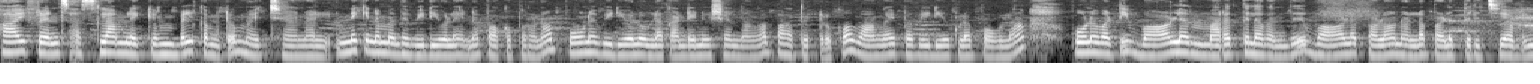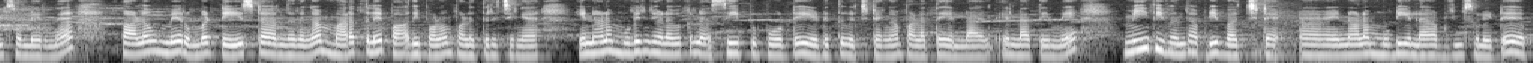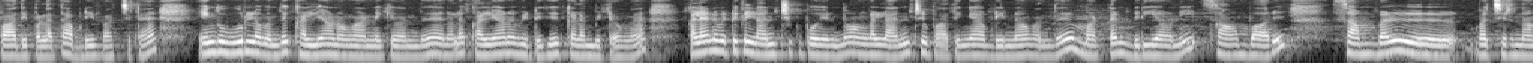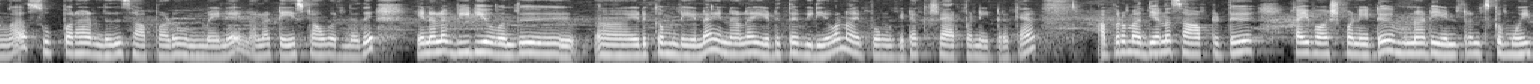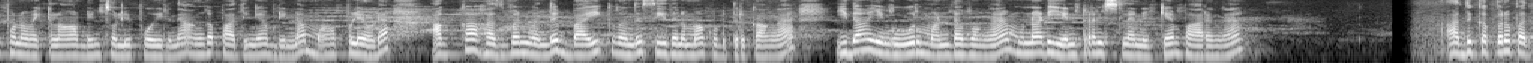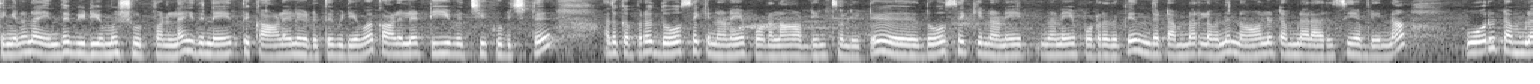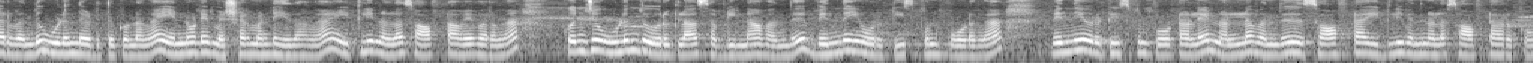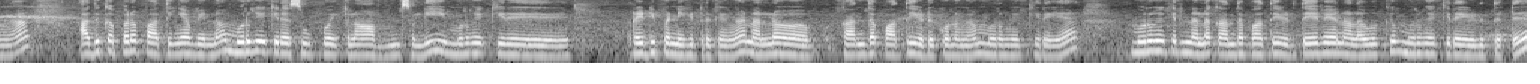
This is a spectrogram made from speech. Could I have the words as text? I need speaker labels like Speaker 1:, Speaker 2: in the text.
Speaker 1: Hi friends அஸ்லாம் வலைக்கம் welcome to my channel இன்றைக்கி நம்ம இந்த வீடியோவில் என்ன பார்க்க போகிறோன்னா போன வீடியோவில் உள்ள கண்டினியூஷன் தாங்க பார்த்துட்ருக்கோம் வாங்க இப்போ வீடியோக்குள்ளே போகலாம். போன வாட்டி வாழை மரத்தில் வந்து வாழைப்பழம் நல்லா பழுத்துருச்சு அப்படின்னு சொல்லியிருந்தேன். பழமுமே ரொம்ப டேஸ்ட்டாக இருந்ததுங்க. மரத்துலேயே பாதி பழம் பழுத்துருச்சுங்க. என்னால் முடிஞ்ச அளவுக்கு நான் சீப்பு போட்டு எடுத்து வச்சுட்டேங்க பழத்தை எல்லா எல்லாத்தையுமே. மீதி வந்து அப்படியே வச்சுட்டேன். என்னால் முடியலை அப்படின்னு சொல்லிட்டு பாதி பழத்தை அப்படியே வச்சுட்டேன். எங்கள் ஊரில் வந்து கல்யாணங்க அன்னைக்கு வந்து அதனால் கல்யாண வீட்டுக்கு கிளம்பிட்டோங்க. கல்யாண வீட்டுக்கு லஞ்சுக்கு போயிருந்தோம். அங்கே லஞ்சு பார்த்திங்க அப்படின்னா வந்து மட்டன் பிரியாணி சாம்பார் சம்பல் வச்சுருந்தாங்க. சூப்பராக இருந்தது சாப்பாடு உண்மையிலே. நல்லா டேஸ்ட்டாகவும் இருந்தது. என்னால் வீடியோ வந்து எடுக்க முடியலை. என்னால் எடுத்த வீடியோவை நான் இப்போ உங்ககிட்ட ஷேர் பண்ணிகிட்ருக்கேன் அப்புறம் மத்தியானம் சாப்பிட்டுட்டு கை வாஷ் பண்ணிவிட்டு முன்னாடி என்ட்ரன்ஸ்க்கு மொய் பணம் வைக்கலாம் அப்படின்னு சொல்லி போயிருந்தேன். அங்கே பார்த்தீங்க அப்படின்னா மாப்பிள்ளையோட அக்கா ஹஸ்பண்ட் வந்து பைக் வந்து சீதனமாக கொடுத்துருக்காங்க. இதான் எங்கள் ஊர் மண்டபங்க. முன்னாடி என்ட்ரன்ஸில் நிற்கேன் பாருங்கள் அதுக்கப்புறம் பார்த்திங்கன்னா நான் எந்த வீடியோமும் ஷூட் பண்ணல. இது நேற்று காலையில் எடுத்த வீடியோவாக காலையில் டீ வச்சு குடிச்சிட்டு அதுக்கப்புறம் தோசைக்கு நனைய போடலாம் அப்படின்னு சொல்லிட்டு தோசைக்கு நனைய நனைய போடுறதுக்கு இந்த டம்ளரில் வந்து நாலு டம்ளர் அரிசி அப்படின்னா ஒரு டம்ளர் வந்து உளுந்து எடுத்துக்கணுங்க. என்னுடைய மெஷர்மெண்ட்டு இதாங்க இட்லி நல்லா சாஃப்டாகவே வருங்க. கொஞ்சம் உளுந்து ஒரு கிளாஸ் அப்படின்னா வந்து வெந்தயம் ஒரு டீஸ்பூன் போடுங்க. வெந்தயம் ஒரு டீஸ்பூன் போட்டாலே நல்லா வந்து சாஃப்டாக இட்லி வந்து நல்லா சாஃப்டாக இருக்குங்க. அதுக்கப்புறம் பார்த்திங்க அப்படின்னா முருங்கைக்கீரை சூப் வைக்கலாம் அப்படின்னு சொல்லி முருங்கைக்கீரை ரெடி பண்ணிக்கிட்டு இருக்கேங்க. நல்லா கந்தை பார்த்து எடுக்கணுங்க முருங்கைக்கீரையை. முருங்கைக்கீரை நல்லா கந்தை பார்த்து எடு தேவையான அளவுக்கு முருங்கைக்கீரை எடுத்துட்டு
